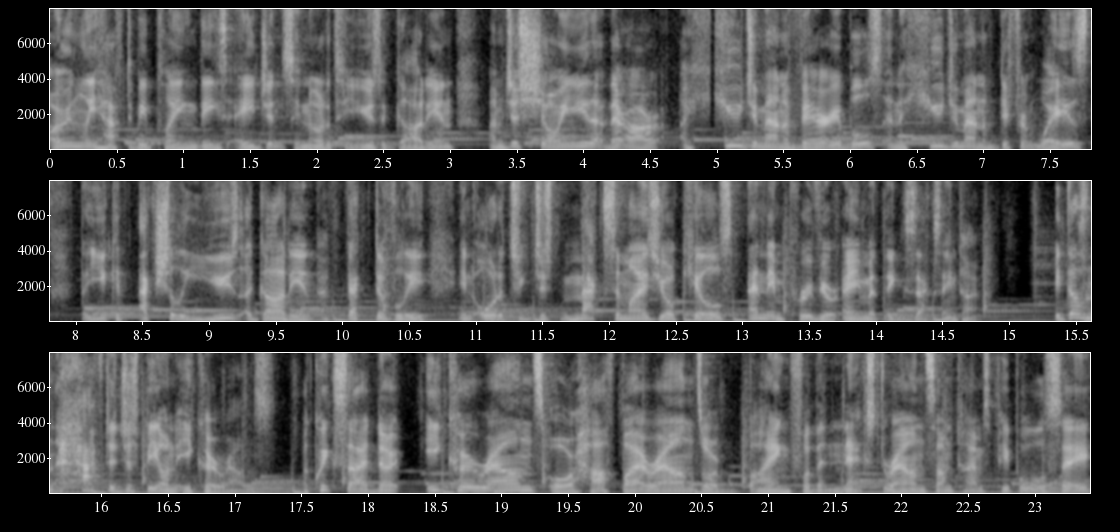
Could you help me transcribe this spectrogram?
only have to be playing these agents in order to use a Guardian. I'm just showing you that there are a huge amount of variables and a huge amount of different ways that you can actually use a Guardian effectively in order to just maximize your kills and improve your aim at the exact same time. It doesn't have to just be on eco rounds. A quick side note, eco rounds or half buy rounds or buying for the next round, sometimes people will say,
